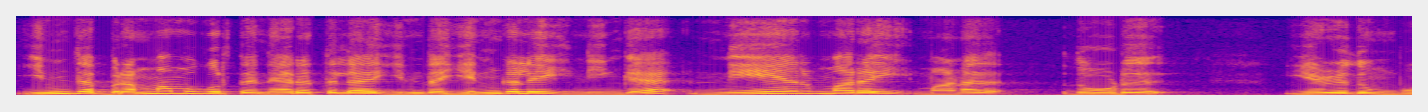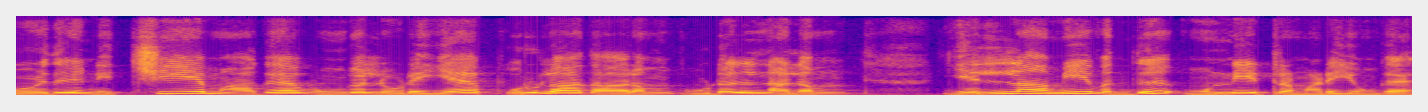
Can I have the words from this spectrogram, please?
இந்த பிரம்ம முகூர்த்த நேரத்தில் இந்த எண்களை நீங்கள் நேர்மறை மனதோடு எழுதும்பொழுது நிச்சயமாக உங்களுடைய பொருளாதாரம் உடல் நலம் எல்லாமே வந்து முன்னேற்றம் அடையுங்க.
